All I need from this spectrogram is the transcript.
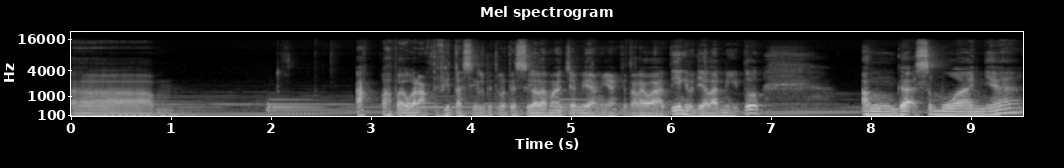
um, apa aktivitas sih lebih tepatnya segala macam yang yang kita lewati yang kita jalani itu enggak semuanya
